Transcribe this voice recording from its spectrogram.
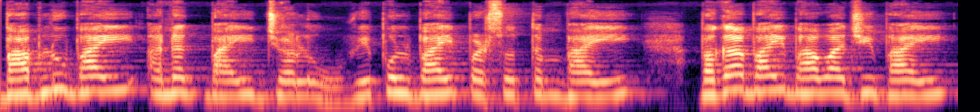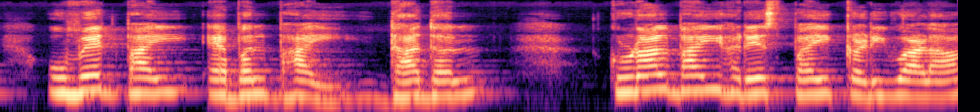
Babalubhai Anakbhai Jalu, Vipulbhai Parsottambhai, Bhagabhai Bhavajibhai, Umedbhai Ebalbhai Dhadhal Krunalbhai, Hareshbhai, Kadiwala,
